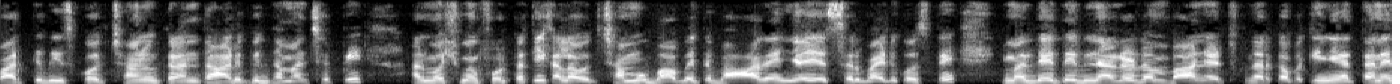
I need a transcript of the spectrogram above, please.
పార్క్కి తీసుకొచ్చాను. ఇక్కడ అంతా ఆడిపిద్దామని చెప్పి ఆల్మోస్ట్ మేము ఫోర్ థర్టీకి అలా వచ్చాము. బాబు అయితే బాగా ఎంజాయ్ చేస్తారు బయటకు వస్తే. ఈ మధ్య అయితే నడవడం బాగా నేర్చుకున్నారు కాబట్టి నేను తనే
